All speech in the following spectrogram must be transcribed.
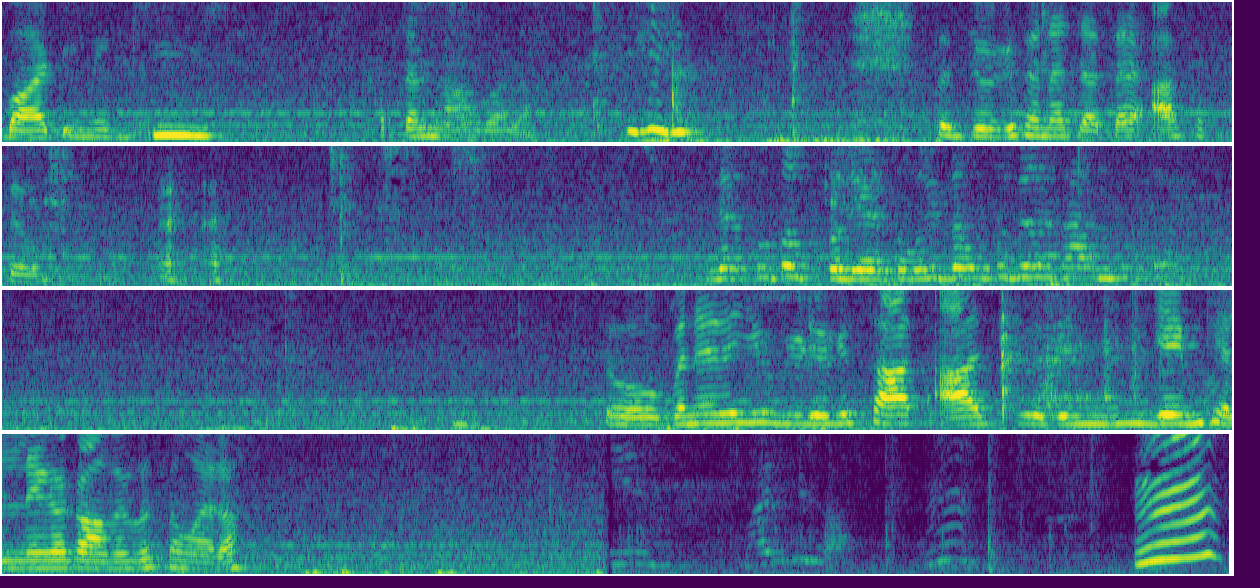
बाटी में घी। खतरनाक वाला। तो जो भी खाना चाहता है आ सकते हो। तू तो प्लेट तो बोली दम तो तो तो बने रहिए वीडियो के साथ। आज पूरे दिन गेम खेलने का काम है बस हमारा हम्म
